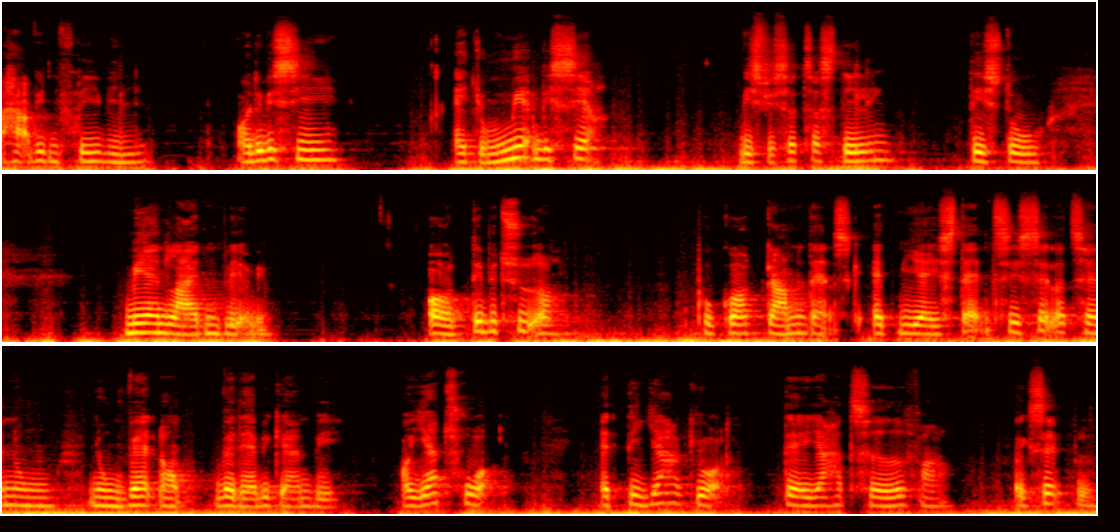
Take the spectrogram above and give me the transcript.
har vi den frie vilje. Og det vil sige, at jo mere vi ser, hvis vi så tager stilling, desto mere enlightened bliver vi. Og det betyder på godt gammeldansk, at vi er i stand til selv at tage nogle, nogle valg om, hvad det er, vi gerne vil. Og jeg tror, at det jeg har gjort, det er, at jeg har taget fra for eksempel,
